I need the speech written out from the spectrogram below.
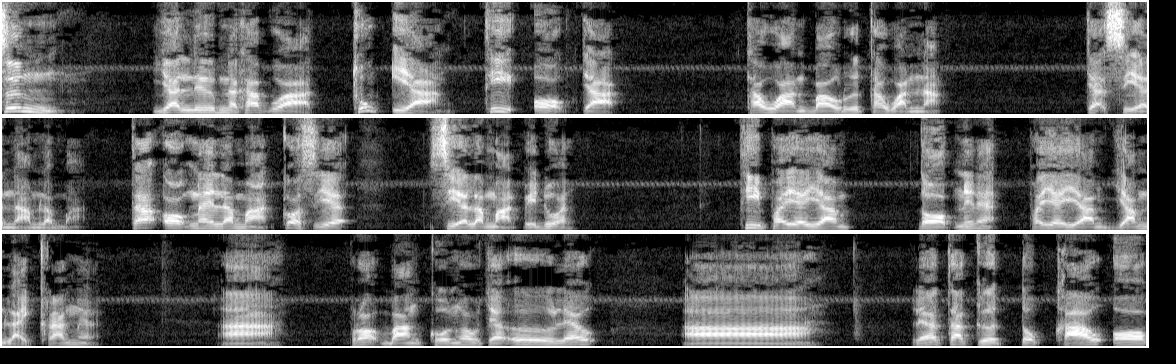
ซึ่งอย่าลืมนะครับว่าทุกอย่างที่ออกจากทวารเบาหรือทวารหนัก จะเสียน้ำละหมาด ถ้าออกในละหมาดก็เสียเสียละหมาดไปด้วย ที่พยายามตอบนี่เนี่ยพยายามย้ำหลายครั้งเนี่ยอ่า เพราะบางคนก็จะเออแล้วอ่าแล้วถ้าเกิดตกขาวออก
